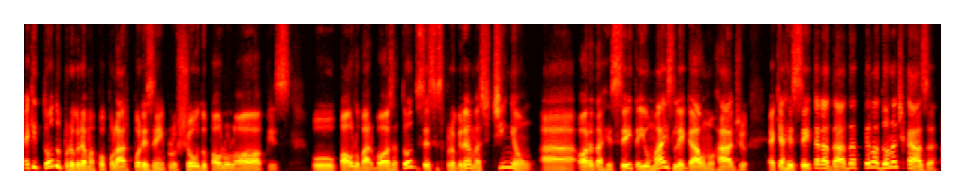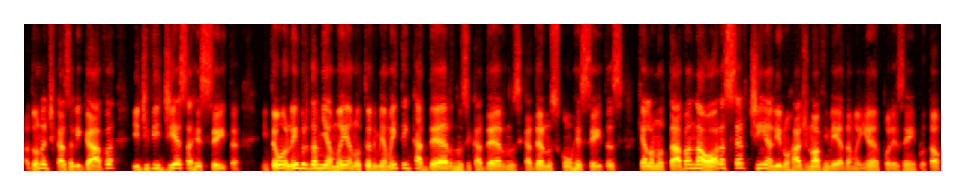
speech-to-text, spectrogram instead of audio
é que todo programa popular, por exemplo, o show do Paulo Lopes, o Paulo Barbosa, todos esses programas tinham a hora da receita, e o mais legal no rádio é que a receita era dada pela dona de casa. A dona de casa ligava e dividia essa receita. Então eu lembro da minha mãe anotando, minha mãe tem cadernos e cadernos e cadernos com receitas que ela anotava na hora certinha ali no rádio, nove e meia da manhã, por exemplo, tal.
